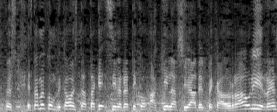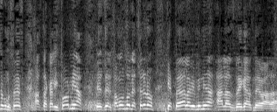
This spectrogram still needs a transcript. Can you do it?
Entonces está muy complicado este ataque cibernético aquí en la ciudad del pecado. Raúl y regreso con ustedes hasta California desde el famoso letrero que te da la bienvenida a Las Vegas, Nevada.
